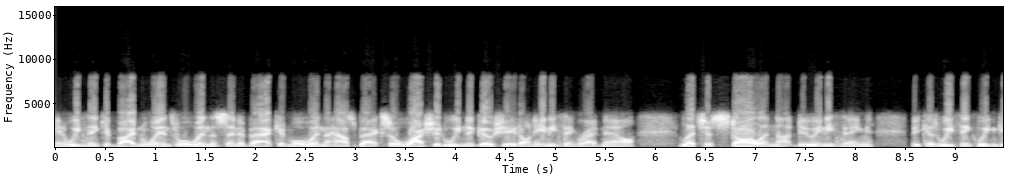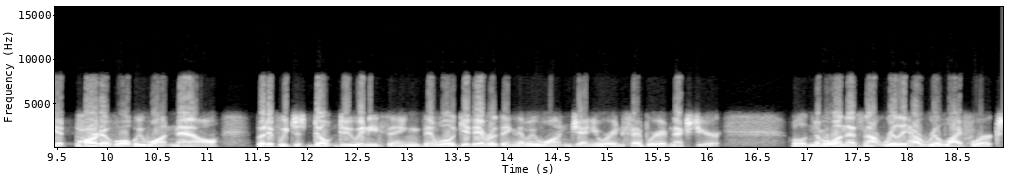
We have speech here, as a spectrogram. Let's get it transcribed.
and we think if Biden wins, we'll win the Senate back and we'll win the House back. So why should we negotiate on anything right now? Let's just stall and not do anything because we think we can get part of what we want now. But if we just don't do anything, then we'll get everything that we want in January and February of next year. Well, number one, that's not really how real life works.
